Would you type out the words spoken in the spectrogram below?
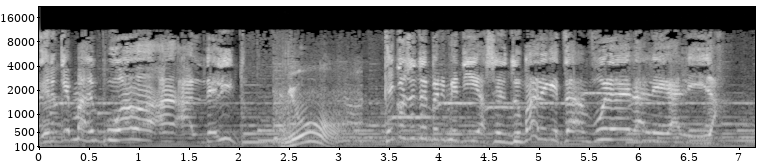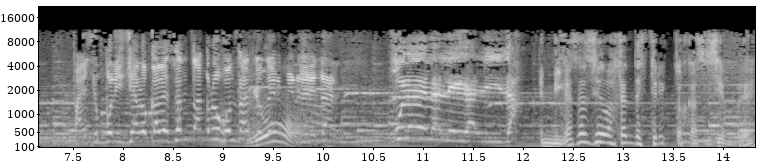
que es el que más empujaba a- al delito. Yo. ¿Qué cosas te permitía hacer tu padre que estaban fuera de la legalidad? Parece un policía local de Santa Cruz con tanto término y tal. Fuera de la legalidad. En mi casa han sido bastante estrictos casi siempre, ¿eh?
